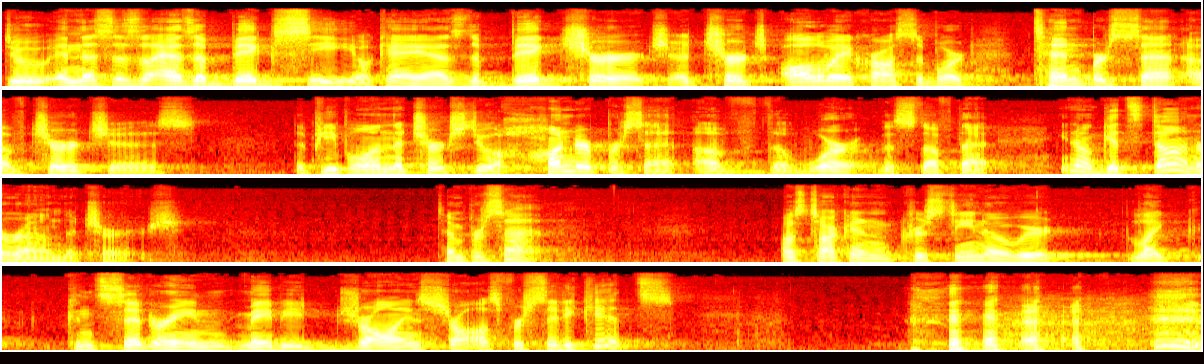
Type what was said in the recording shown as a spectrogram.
do, and this is as a big C, okay, as the big church, a church all the way across the board, 10% of churches, the people in the church do 100% of the work, the stuff that, you know, gets done around the church. 10%. I was talking to Christina, we we're like considering maybe drawing straws for city kids. oh, you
